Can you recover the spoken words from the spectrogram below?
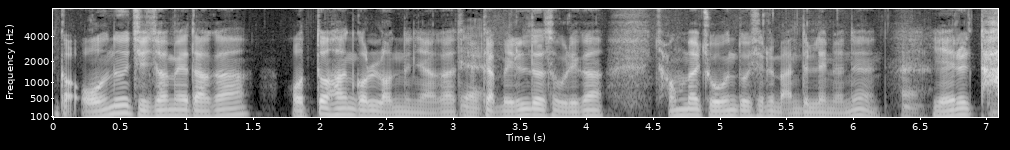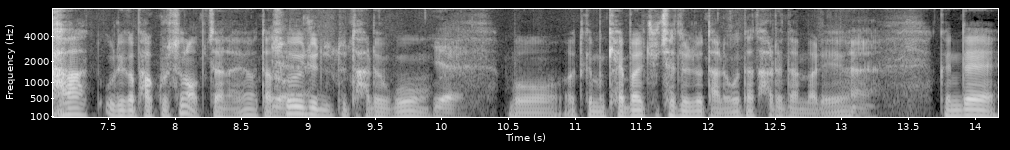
그러니까 어느 지점에다가 어떠한 걸 넣느냐가 예. 그러니까 예를 들어서 우리가 정말 좋은 도시를 만들려면은 예. 얘를 다 우리가 바꿀 수는 없잖아요. 다 예. 소유주들도 다르고 예. 뭐 어떻게 보면 개발 주체들도 다르고 다 다르단 말이에요. 예. 근데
